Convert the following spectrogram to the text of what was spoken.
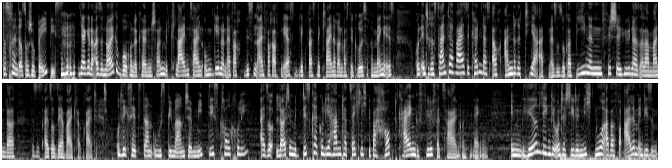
das können also schon Babys. ja, genau. Also Neugeborene können schon mit kleinen Zahlen umgehen und einfach wissen einfach auf den ersten Blick, was eine kleinere und was eine größere Menge ist. Und interessanterweise können das auch andere Tierarten, also sogar Bienen, Fische, Hühner, Salamander. Das ist also sehr weit verbreitet. Und wie sieht es dann aus bei Menschen mit Dyskalkulie? Also Leute mit Dyskalkulie haben tatsächlich überhaupt kein Gefühl für Zahlen und Mengen. Im Hirn liegen die Unterschiede nicht nur, aber vor allem in diesem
